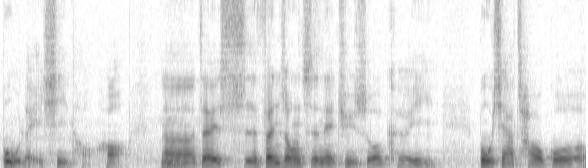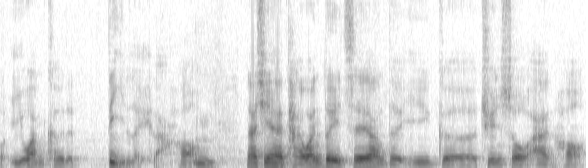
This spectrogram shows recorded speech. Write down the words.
布雷系统，哈，那在十分钟之内，据说可以布下超过一万颗的地雷啦，哈。那现在台湾对这样的一个军售案，哈，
